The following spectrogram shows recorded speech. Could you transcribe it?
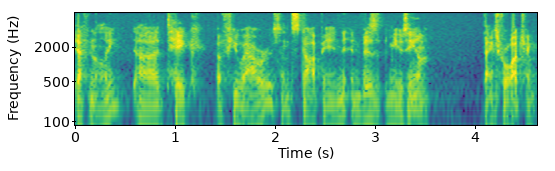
definitely uh, take a few hours and stop in and visit the museum. Thanks for watching.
